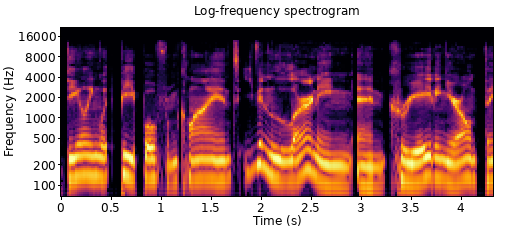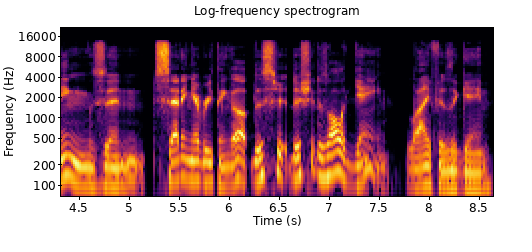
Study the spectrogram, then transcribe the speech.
dealing with people from clients, even learning and creating your own things and setting everything up. This shit, this shit is all a game. Life is a game.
